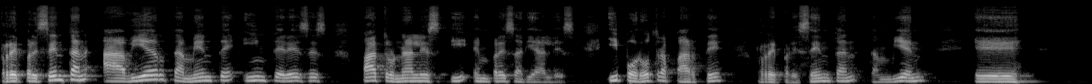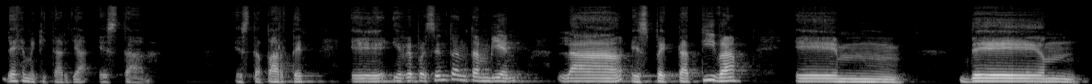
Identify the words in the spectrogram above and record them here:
Representan abiertamente intereses patronales y empresariales. Y por otra parte, representan también, eh, déjeme quitar ya esta esta parte, eh, y representan también la expectativa em, de, mm,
